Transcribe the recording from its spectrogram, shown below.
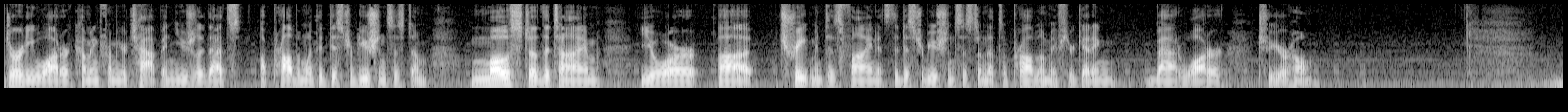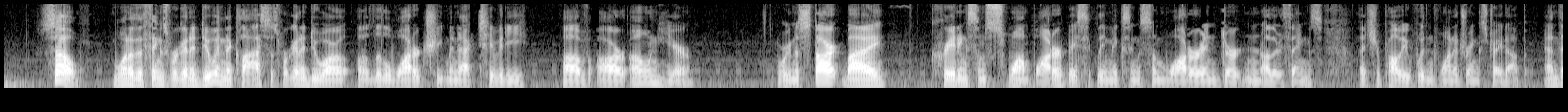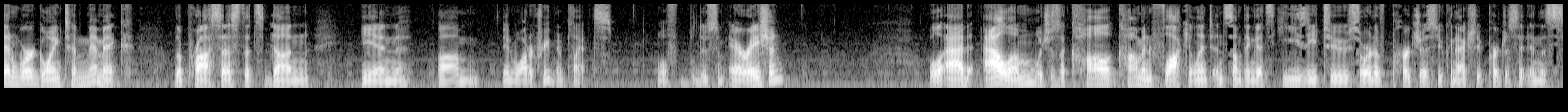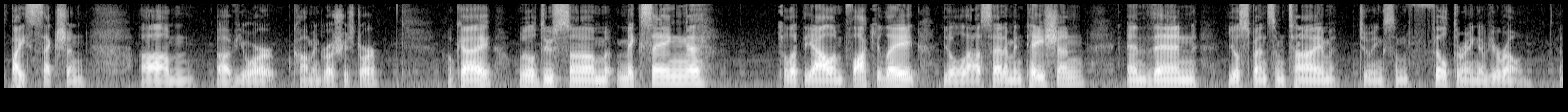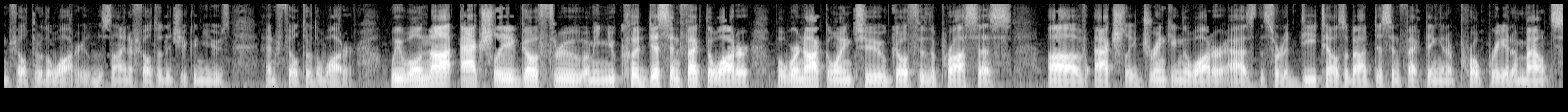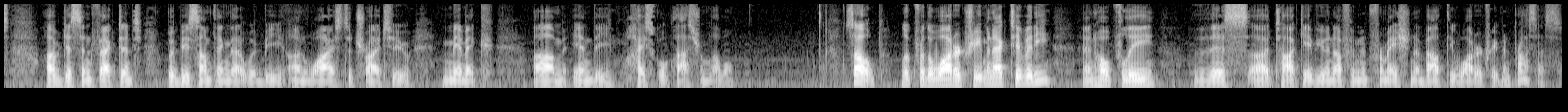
dirty water coming from your tap, and usually that's a problem with the distribution system. Most of the time, your uh, treatment is fine. It's the distribution system that's a problem if you're getting bad water to your home. So, one of the things we're going to do in the class is we're going to do our, a little water treatment activity of our own here. We're going to start by creating some swamp water, basically mixing some water and dirt and other things that you probably wouldn't want to drink straight up. And then we're going to mimic the process that's done in, um, in water treatment plants. We'll, we'll, do some aeration. We'll add alum, which is a common flocculant and something that's easy to sort of purchase. You can actually purchase it in the spice section um, of your common grocery store. Okay, we'll do some mixing to let the alum flocculate. You'll allow sedimentation, and then you'll spend some time doing some filtering of your own and filter the water. You'll design a filter that you can use and filter the water. We will not actually go through, I mean, you could disinfect the water, but we're not going to go through the process of actually drinking the water as the sort of details about disinfecting and appropriate amounts of disinfectant would be something that would be unwise to try to mimic um, in the high school classroom level. So look for the water treatment activity. And hopefully this uh, talk gave you enough information about the water treatment process.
